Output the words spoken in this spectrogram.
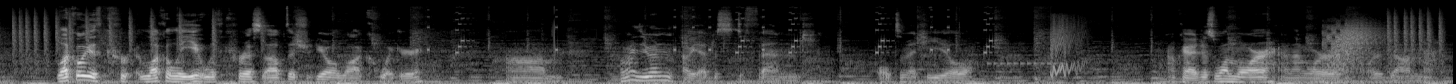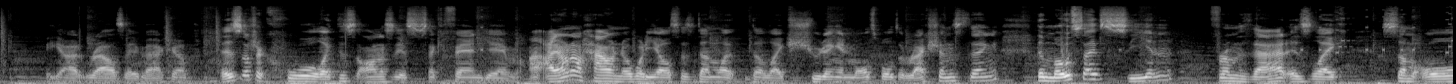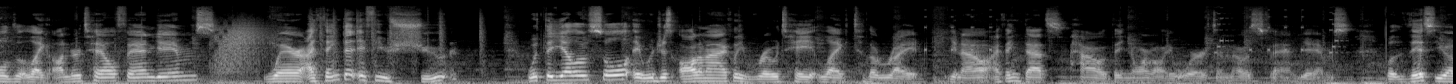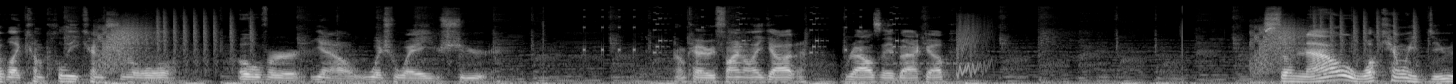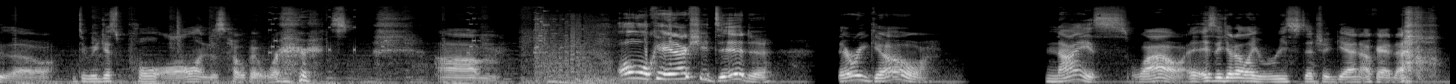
Luckily with, luckily, with Kris up, this should go a lot quicker. Um, what am I doing? Oh yeah, just defend. Ultimate heal. Okay, just one more, and then we're we're done. We got Ralsei back up. This is such a cool, like, this is honestly a sick fan game. I, I don't know how nobody else has done like, the, like, shooting in multiple directions thing. The most I've seen from that is, like, some old, like, Undertale fan games, where I think that if you shoot with the yellow soul, it would just automatically rotate like to the right, you know? I think that's how they normally worked in those fan games. But this, you have like complete control over, you know, which way you shoot. Okay, we finally got Ralsei back up. So now, what can we do, though? Do we just pull all and just hope it works? um... Oh, okay, it actually did. There we go. Nice. Wow. Is it gonna, like, restitch again? Okay, now.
